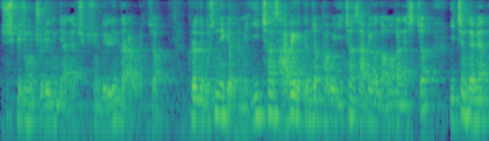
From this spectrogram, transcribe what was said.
주식 비중을 줄이는 게 아니라 주식 비중을 늘린다라고 그랬죠. 그런데 무슨 얘기 들으면 2,400에 근접하고 2,400을 넘어가는 시점 이쯤 되면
